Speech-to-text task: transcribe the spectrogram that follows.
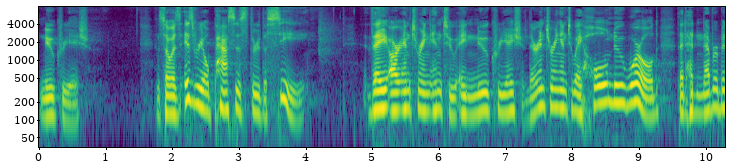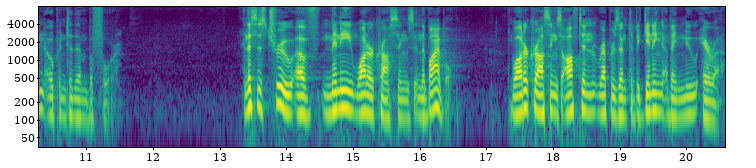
new creation. And so as Israel passes through the sea, they are entering into a new creation. They're entering into a whole new world that had never been open to them before. And this is true of many water crossings in the Bible. Water crossings often represent the beginning of a new era.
